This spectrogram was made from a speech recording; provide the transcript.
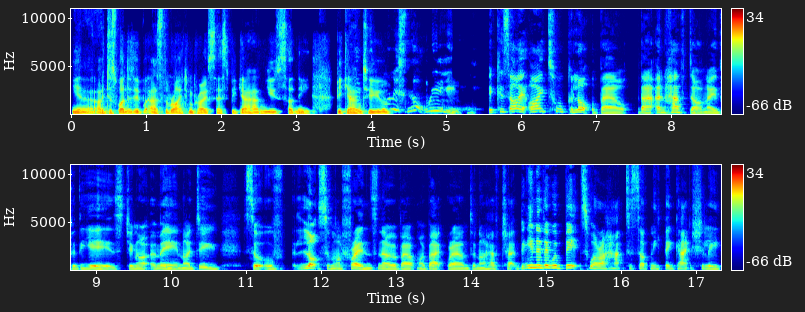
you know i just wondered if as the writing process began you suddenly began to It's not really because I I talk a lot about that and have done over the years. Do you know what I mean? I do sort of lots of my friends know about my background and I have chat but you know there were bits where I had to suddenly think actually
